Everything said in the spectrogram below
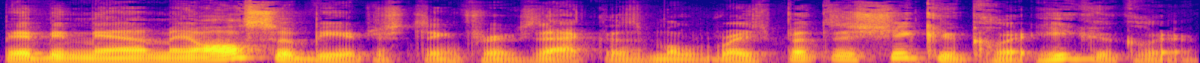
Baby Man may also be interesting for exactas multiple race but she could clear, he could clear.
